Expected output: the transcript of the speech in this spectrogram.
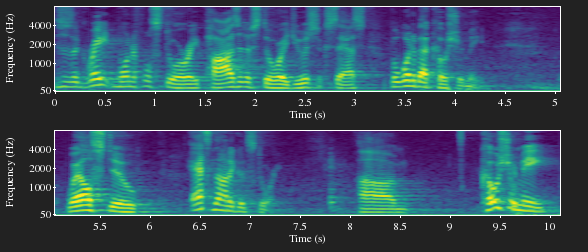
This is a great, wonderful story, positive story, Jewish success, but what about kosher meat? Well, Stu, that's not a good story. Um, kosher meat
